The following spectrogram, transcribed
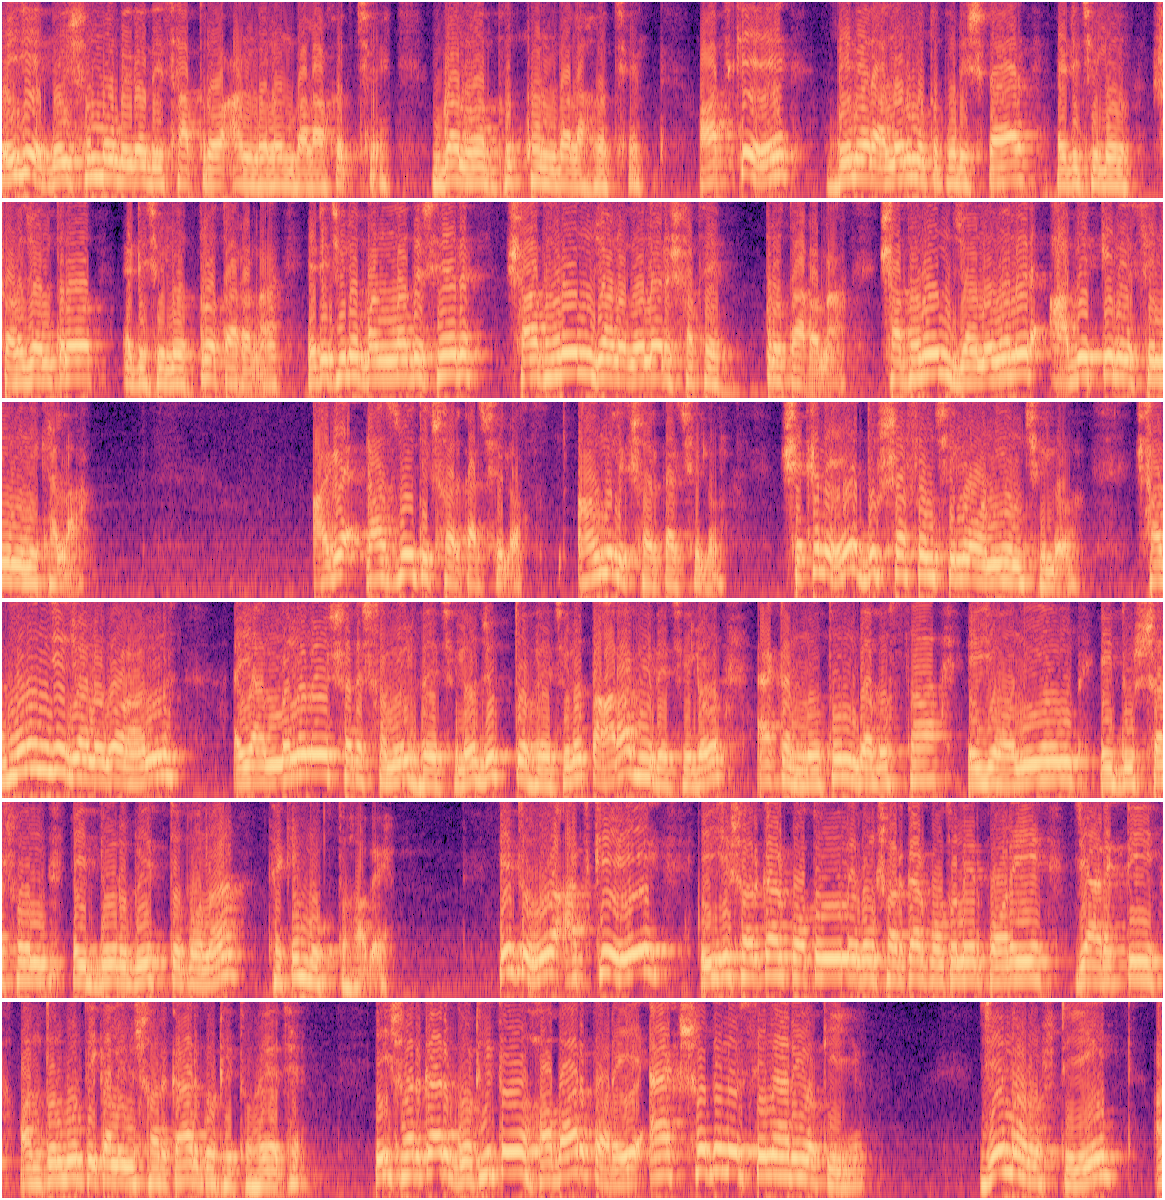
এই যে বৈষম্য বিরোধী ছাত্র আন্দোলন বলা হচ্ছে গণ অভ্যুত্থান বলা হচ্ছে। আজকে দিনের আলোর মতো পরিষ্কার, এটি ছিল ষড়যন্ত্র, এটি ছিল প্রতারণা, এটি ছিল বাংলাদেশের সাধারণ জনগণের সাথে প্রতারণা, সাধারণ জনগণের আবেগ কিনে সিনিমিনি খেলা। আগে রাজনৈতিক সরকার ছিল, আওয়ামী লীগ সরকার ছিল, সেখানে দুঃশাসন ছিল, অনিয়ম ছিল। সাধারণ যে জনগণ এই আন্দোলনের সাথে সামিল হয়েছিল, যুক্ত হয়েছিল, তারা ভেবেছিল একটা নতুন ব্যবস্থা, এই অনিয়ম, এই দুঃশাসন, এই দুর্বৃত্তপনা থেকে মুক্ত হবে। কিন্তু আজকে এই যে সরকার পতন এবং সরকার পতনের পরে যে আরেকটি অন্তর্বর্তীকালীন সরকার গঠিত হয়েছে, এই সরকার গঠিত হবার পরে একশো দিনের সিনারিও কি? যে মানুষটি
